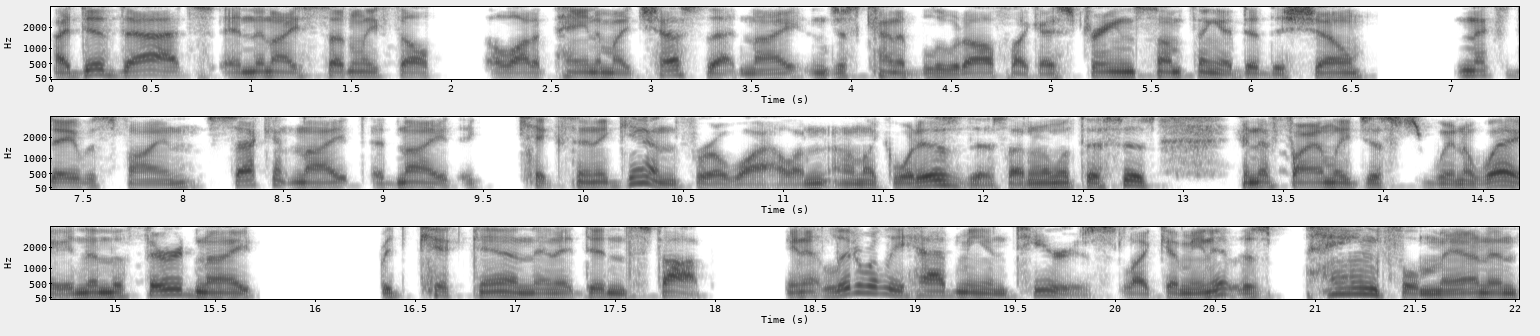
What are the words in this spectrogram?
I did that, and then I suddenly felt a lot of pain in my chest that night and just kind of blew it off like I strained something. I did the show. Next day was fine. Second night at night, it kicks in again for a while. I'm, I'm like, what is this? I don't know what this is. And it finally just went away. And then the third night, it kicked in and it didn't stop. And it literally had me in tears. Like, I mean, it was painful, man. And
